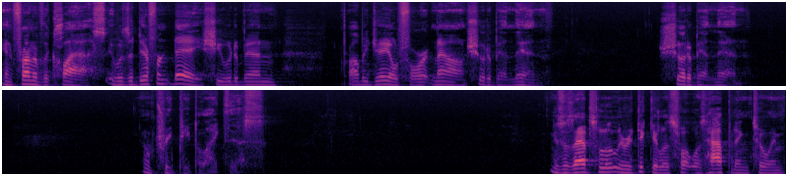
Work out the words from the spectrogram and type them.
in front of the class. It was a different day. She would have been probably jailed for it now and should have been then. Should have been then. Don't treat people like this. This is absolutely ridiculous what was happening to him.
